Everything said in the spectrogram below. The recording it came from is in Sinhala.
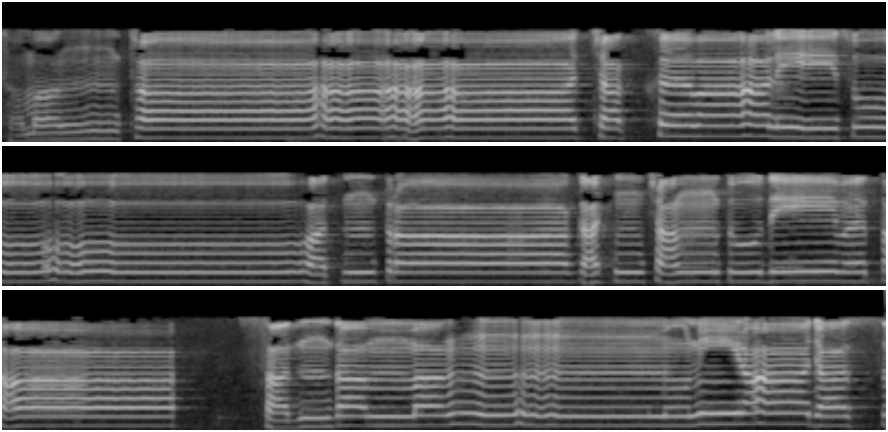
සමන්තාචක්කවාලේසු වත්ත්‍රා ගච්ඡන්තු දේවතා සද්දම්මං මුනි රාජස්ස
